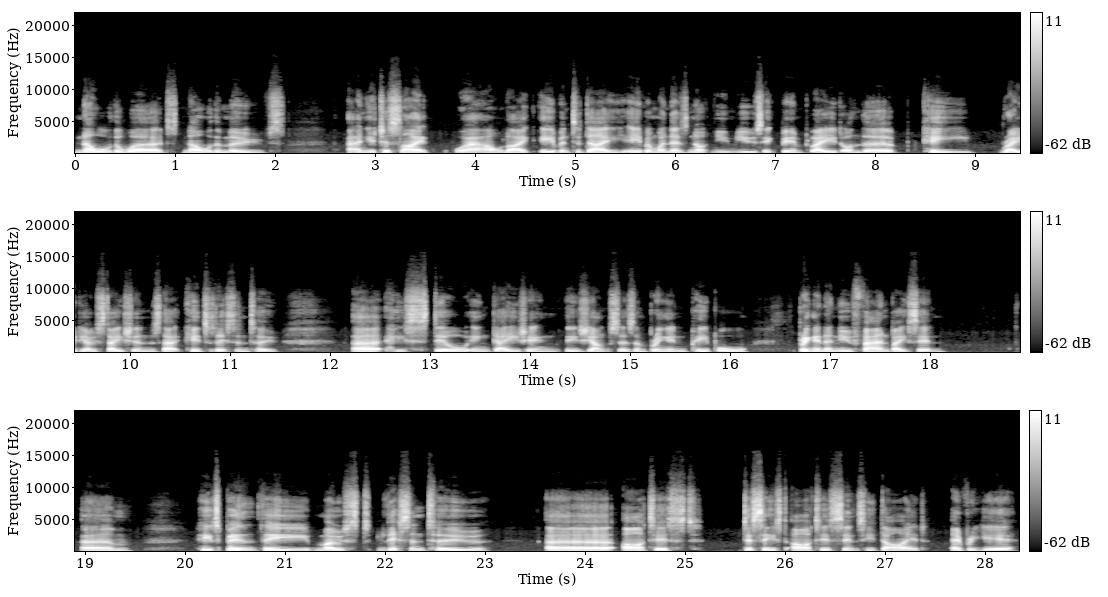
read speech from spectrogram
know all the words, know all the moves. And you're just like, wow, like even today, even when there's not new music being played on the key radio stations that kids listen to, uh, he's still engaging these youngsters and bringing people, bringing a new fan base in. Um, he's been the most listened to uh, artist, deceased artist since he died every year.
